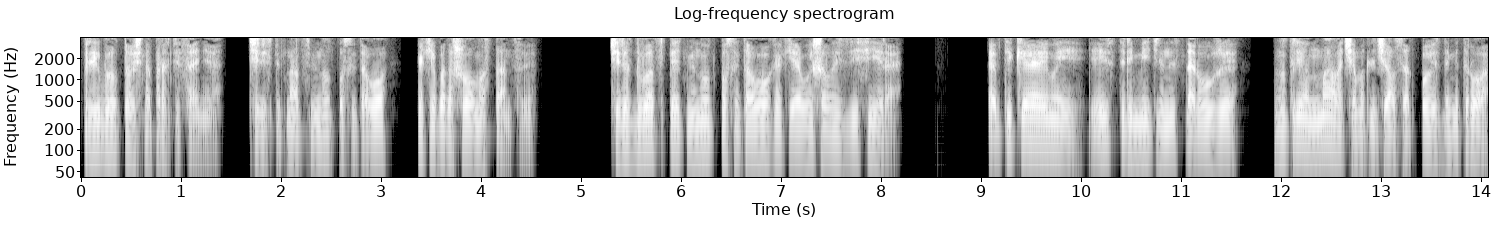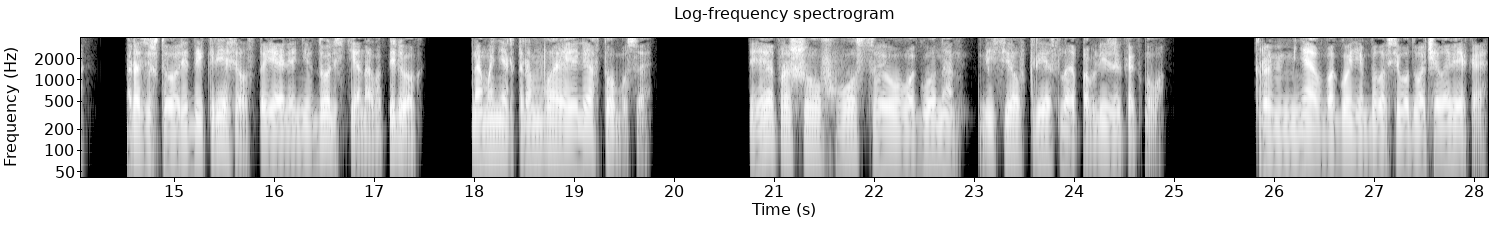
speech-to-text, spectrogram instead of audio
прибыл точно по расписанию, через 15 минут после того, как я подошел на станцию. Через 25 минут после того, как я вышел из зефира. Обтекаемый и стремительный снаружи, внутри он мало чем отличался от поезда метро, разве что ряды кресел стояли не вдоль стен, а поперек, на манер трамвая или автобуса. Я прошел в хвост своего вагона и сел в кресло поближе к окну. Кроме меня в вагоне было всего два человека,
